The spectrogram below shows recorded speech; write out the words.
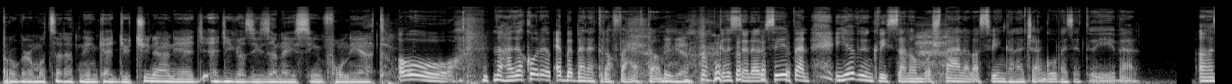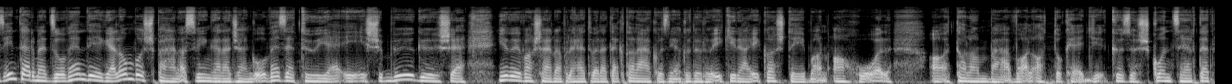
programot szeretnénk együtt csinálni, egy, egy igazi zenei szimfóniát. Ó, na hát akkor ebbe beletrafáltam. Igen. Köszönöm szépen. Jövünk vissza Lombos Pállal, a Swingala Django vezetőjével. Az Intermezzo vendége Lombos Pál, a Swingala Django vezetője és bőgőse. Jövő vasárnap lehet veletek találkozni a Gödöllői Királyi Kastélyban, ahol a Talambával adtok egy közös koncertet.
